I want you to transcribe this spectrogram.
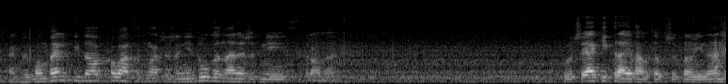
jakby bąbelki dookoła, to znaczy, że niedługo należy zmienić stronę. Kurczę, jaki kraj Wam to przypomina?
